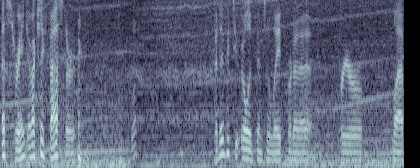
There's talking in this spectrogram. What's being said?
That's strange. I'm actually faster. what? Better be too early than too late for the for your lap.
